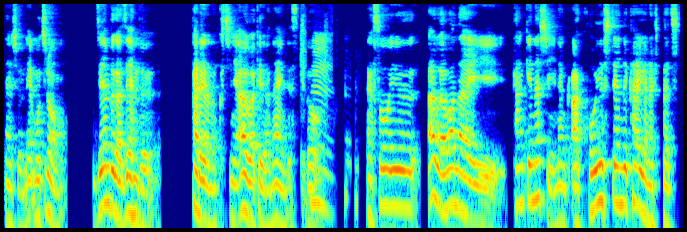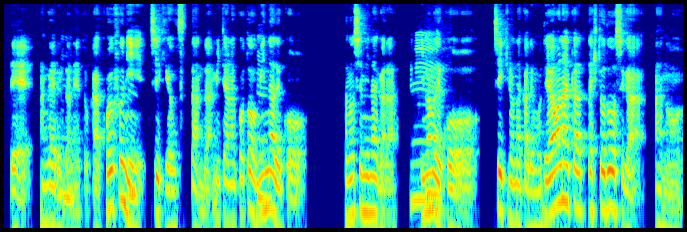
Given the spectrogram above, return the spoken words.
なんでしょうね。もちろん全部が全部彼らの口に合うわけではないんですけど、うん。なんかそういう合う合わない関係なしになんかあこういう視点で海外の人たちって考えるんだねとか、こういうふうに地域が映ったんだみたいなことをみんなでこう楽しみながら、今までこう地域の中でも出会わなかった人同士があの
